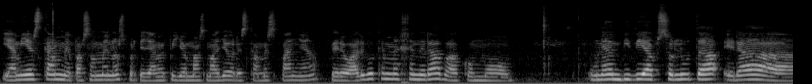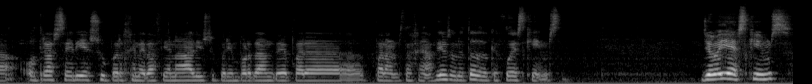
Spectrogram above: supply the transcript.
y a mí Scam me pasó menos porque ya me pilló más mayor, Scam España, pero algo que me generaba como una envidia absoluta era otra serie súper generacional y súper importante para, para nuestra generación, sobre todo, que fue Skins. Yo veía Skins,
